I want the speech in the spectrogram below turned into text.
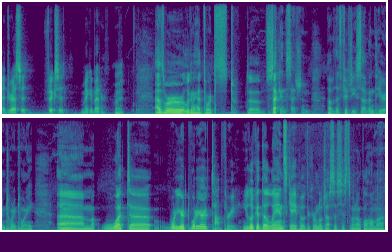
address it, fix it, make it better? Right. As we're looking ahead towards the second session of the 57th here in 2020, um, what uh, what are your what are your top three? You look at the landscape of the criminal justice system in Oklahoma,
